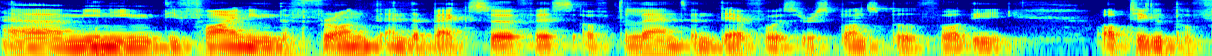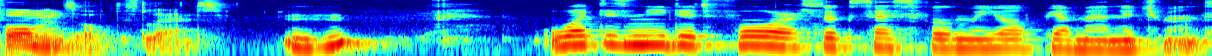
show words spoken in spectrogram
uh, meaning defining the front and the back surface of the lens, and therefore is responsible for the optical performance of this lens. What is needed for successful myopia management?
